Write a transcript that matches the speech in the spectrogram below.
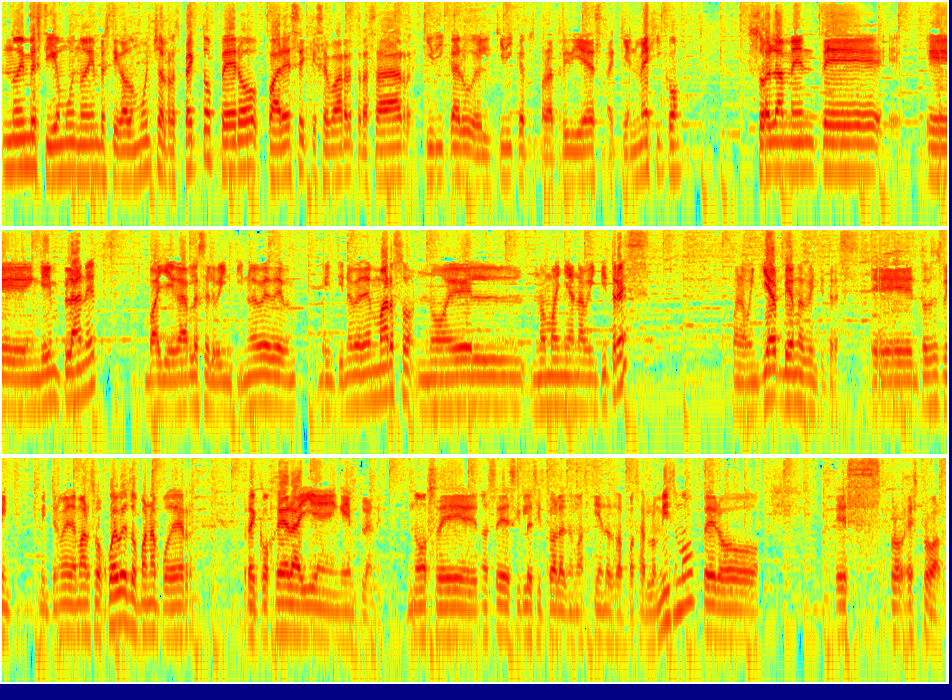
no, investigué, no he investigado mucho al respecto, pero parece que se va a retrasar Kid Icarus- el Kid Icarus para 3DS aquí en México. Solamente eh, en Game Planet va a llegarles el 29 de, 29 de marzo, no el no mañana 23. Bueno, vier- viernes 23. Eh, entonces 20 29 de marzo jueves lo van a poder recoger ahí en Game Planet. No sé, no sé decirles si todas las demás tiendas va a pasar lo mismo, pero es, es probable.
